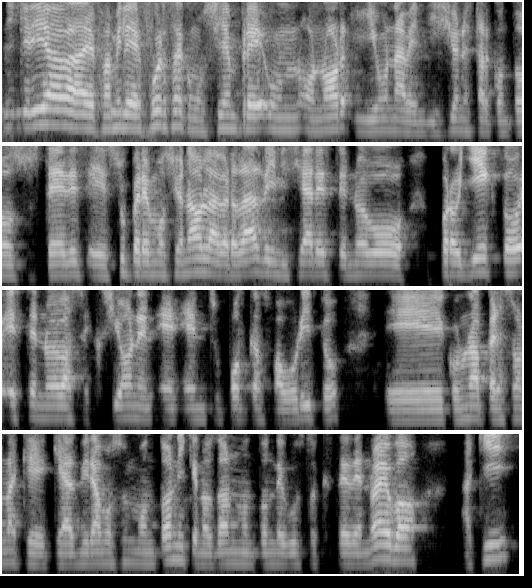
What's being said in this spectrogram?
Mi querida eh, familia de fuerza, como siempre, un honor y una bendición estar con todos ustedes. Eh, Súper emocionado, la verdad, de iniciar este nuevo proyecto, esta nueva sección en, en- su podcast favorito, eh, con una persona que, admiramos un montón y que nos da un montón de gusto que esté de nuevo aquí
